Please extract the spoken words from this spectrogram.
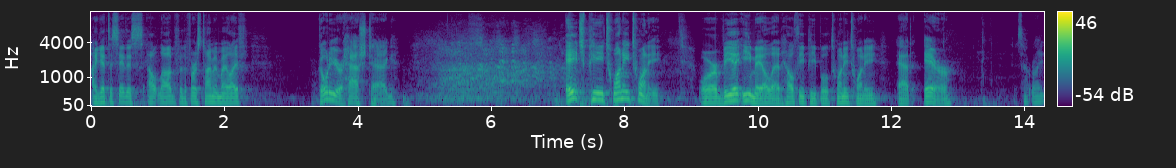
I get to say this out loud for the first time in my life. Go to your hashtag, HP2020, or via email at healthypeople2020 at air, is that right?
